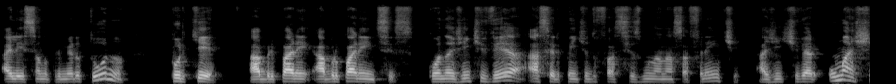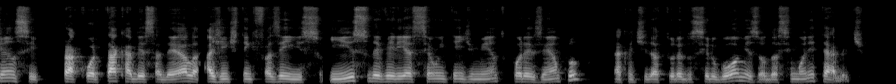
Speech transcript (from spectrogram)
a eleição no primeiro turno, porque abre abro parênteses, quando a gente vê a serpente do fascismo na nossa frente, a gente tiver uma chance para cortar a cabeça dela, a gente tem que fazer isso. E isso deveria ser um entendimento, por exemplo, da candidatura do Ciro Gomes ou da Simone Tebet.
